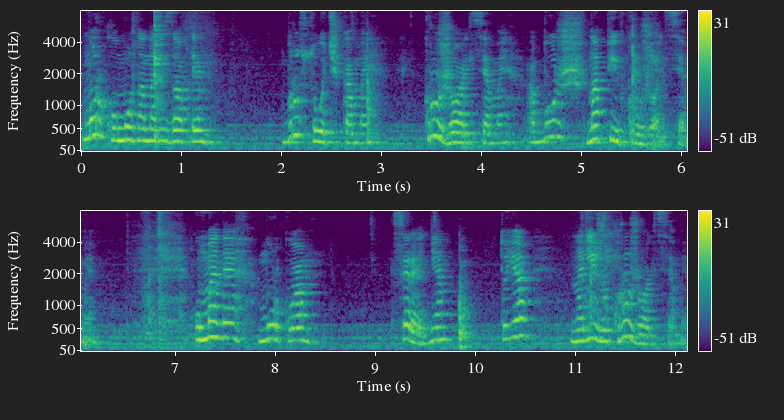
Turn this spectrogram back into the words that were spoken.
Моркву можна нарізати брусочками, кружальцями або ж напівкружальцями. У мене морква середня, то я наріжу кружальцями.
